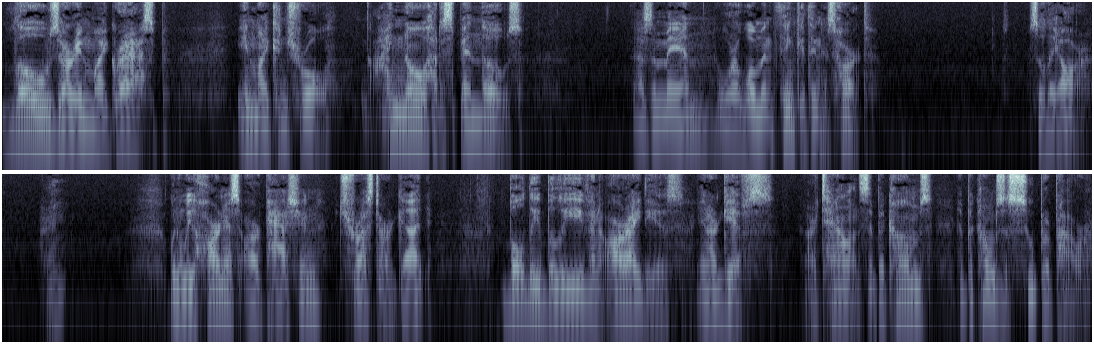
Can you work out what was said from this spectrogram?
those are in my grasp, in my control. I know how to spend those. As a man or a woman thinketh in his heart, so they are, right? When we harness our passion, trust our gut, boldly believe in our ideas, in our gifts, our talents, it becomes it becomes a superpower,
